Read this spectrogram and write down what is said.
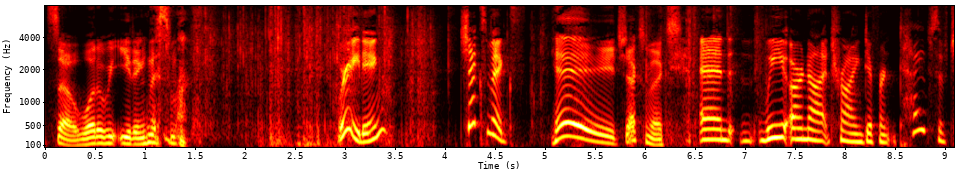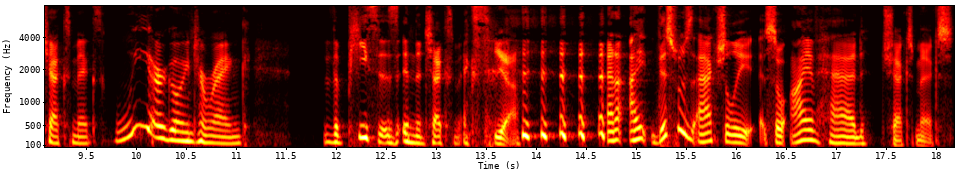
So, what are we eating this month? we're eating Chex Mix. Hey, Chex Mix. And we are not trying different types of Chex Mix. We are going to rank the pieces in the Chex Mix. Yeah. and I this was actually so I have had Chex Mix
